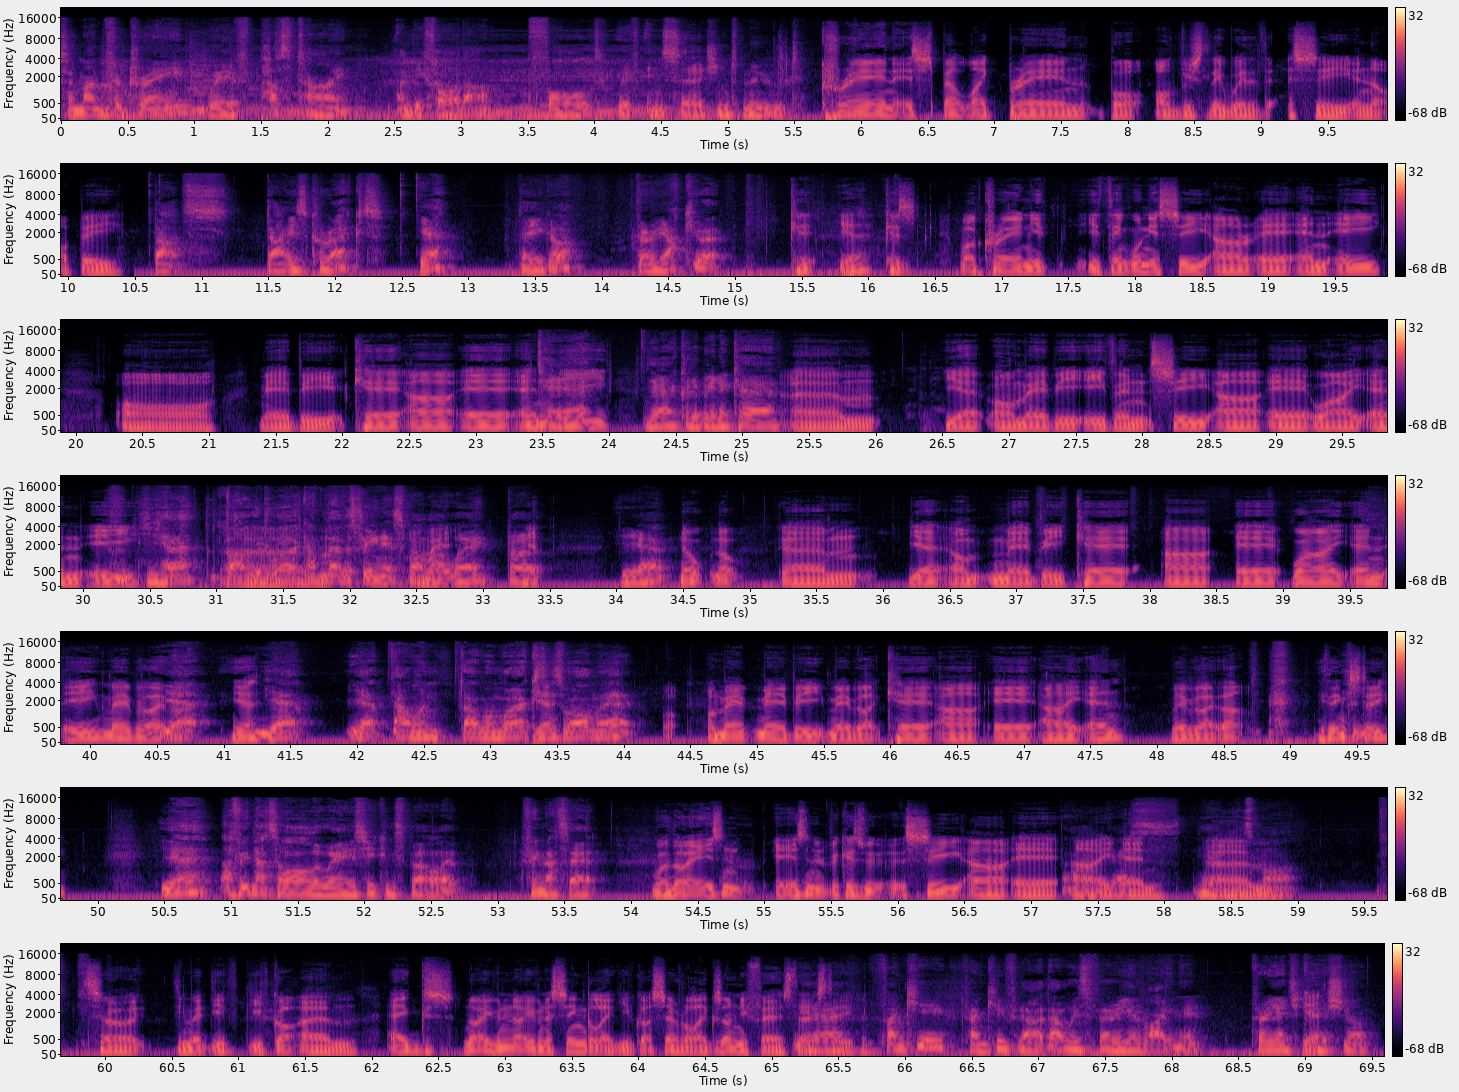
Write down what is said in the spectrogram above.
Was Samantha Crane with Pastime, and before that, Fold with Insurgent Mood. crane is spelt like brain, but obviously with a C and not a B. That's that is correct. Yeah, there you go. Very accurate. K- yeah, because well, crane, you you think wouldn't you C R A N E or maybe K R A N. E? Yeah, it could have been a K. Um, yeah, or maybe even C R A Y N E. Yeah, that would work. I've never seen it spelled that way, but yeah. Nope, nope. Um, yeah, or maybe K R A Y N E, maybe like yeah, that. Yeah, yeah, yeah. That one, that one works Yeah. as well, mate. Or, or may- maybe maybe like K R A I N, maybe like that. You think, Steve? Yeah, I think that's all the ways you can spell it. I think that's it. Well, no, it isn't. It isn't because C R A Oh, I N. Yeah, Um. So you you've you've got um, eggs. Not even not even a single egg. You've got several eggs on your face there, Yeah, Stephen. Thank you, thank you for that. That was very enlightening, very educational.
